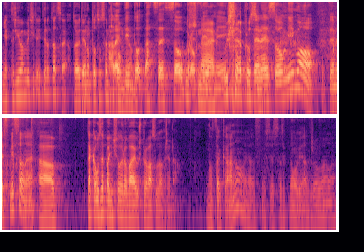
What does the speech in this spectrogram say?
Někteří vám vyčítají ty dotace a to je jenom to, co jsem Ale připomněl. ty dotace jsou už pro ne, firmy, už ne, které jsou mimo. To je nesmysl, ne? Uh, ta kauze paní Šilerová je už pro vás uzavřena. No tak ano, já si myslím, že jsem se k tomu vyjadřoval a,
